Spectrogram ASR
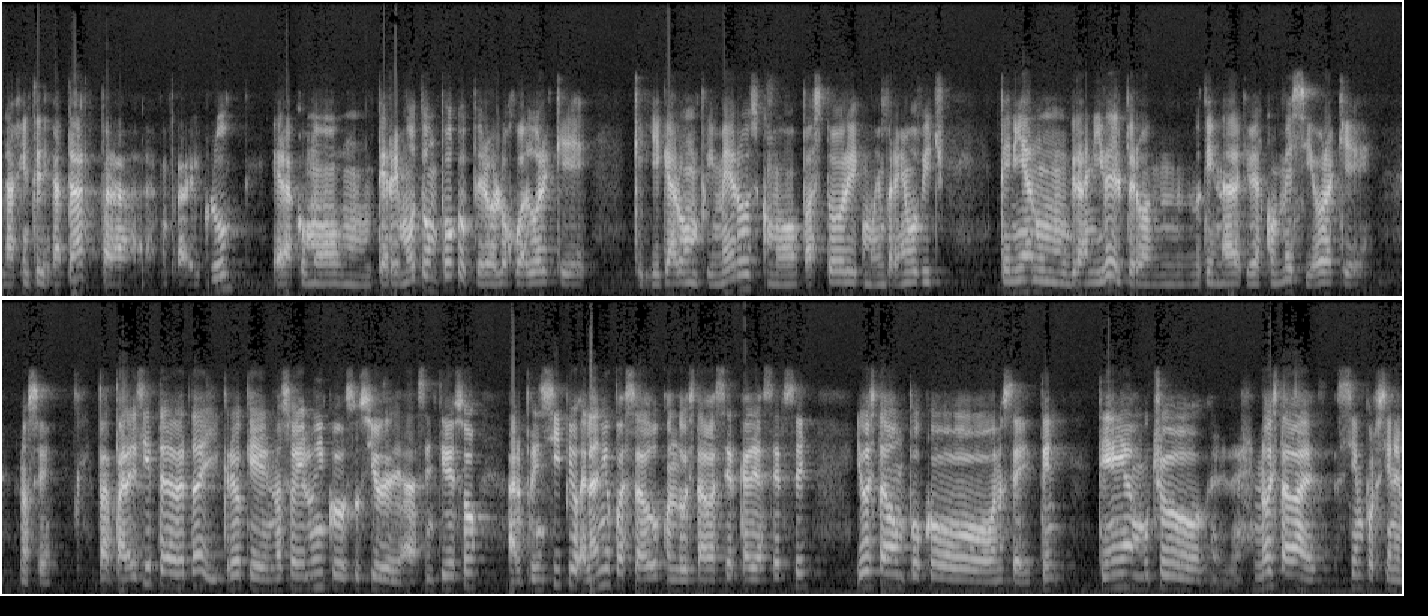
la gente de Qatar para comprar el club, era como un terremoto un poco, pero los jugadores que, que llegaron primeros, como Pastore, como Ibrahimovic, tenían un gran nivel, pero no tiene nada que ver con Messi. Ahora que, no sé, para decirte la verdad, y creo que no soy el único socio de, a sentir eso, al principio, el año pasado, cuando estaba cerca de hacerse, yo estaba un poco, no sé, tenía mucho, no estaba 100%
